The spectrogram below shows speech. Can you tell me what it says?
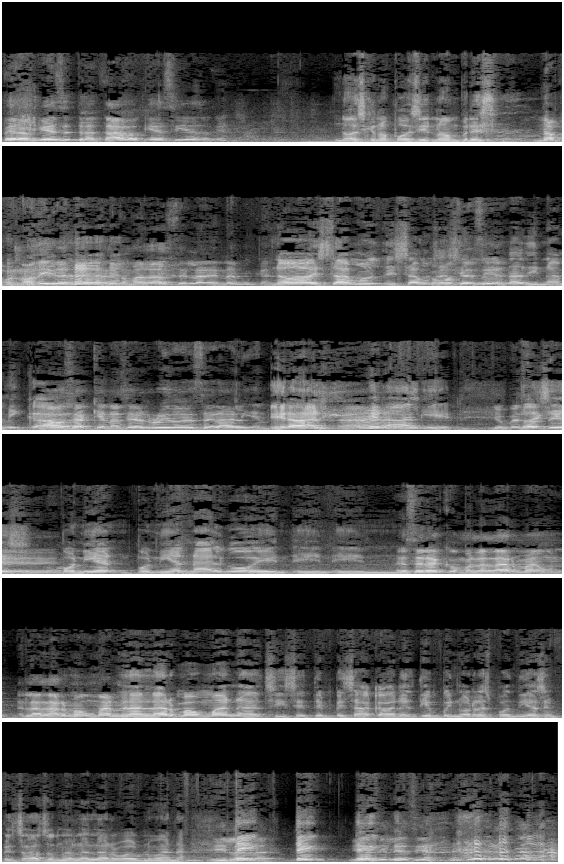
¿Pero qué se trataba? ¿Qué hacías o qué? No, es que no puedo decir nombres. No, pues no digas, no, nomás hacer la dinámica. No, estábamos, estábamos ¿Cómo se haciendo una dinámica. Ah, o sea, quien hacía el ruido ese era alguien. Era alguien, Ah, era alguien. yo pensé Entonces que- ponían, ponían algo en, en, en Esa era como la alarma, un- la alarma humana. la alarma humana. Si se te empezaba a acabar el tiempo y no respondías, empezaba a sonar la alarma humana. Y la- tec, Y así le hacía.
